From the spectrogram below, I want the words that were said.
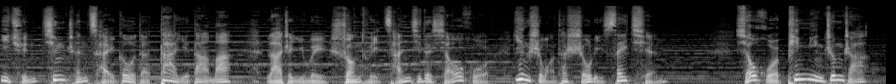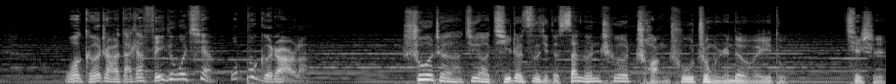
一群清晨采购的大爷大妈拉着一位双腿残疾的小伙，硬是往他手里塞钱。小伙拼命挣扎：“我搁这儿，大家非给我钱，我不搁这儿了。”说着就要骑着自己的三轮车闯出众人的围堵。其实。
